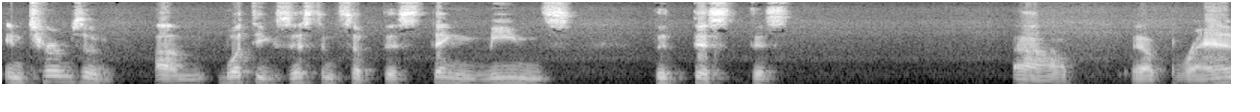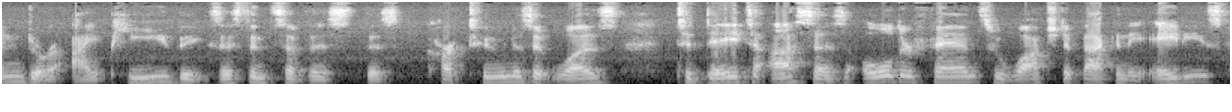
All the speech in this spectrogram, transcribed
in terms of um, what the existence of this thing means. That this this uh, brand or IP, the existence of this this cartoon as it was today to us as older fans who watched it back in the 80s,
